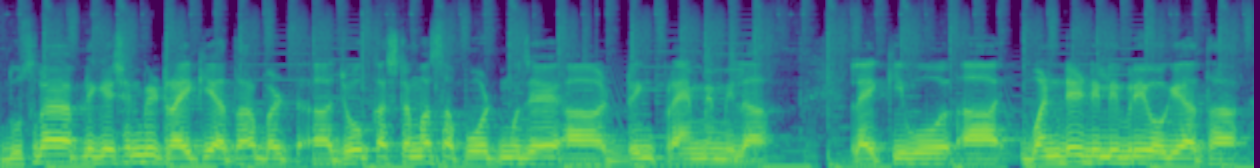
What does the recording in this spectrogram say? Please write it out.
दूसरा एप्लीकेशन भी ट्राई किया था बट जो कस्टमर सपोर्ट मुझे ड्रिंक प्राइम में मिला लाइक कि वो वन डे डिलीवरी हो गया था,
